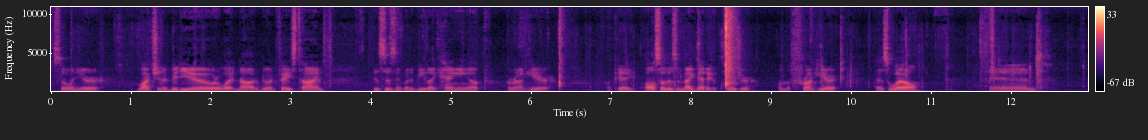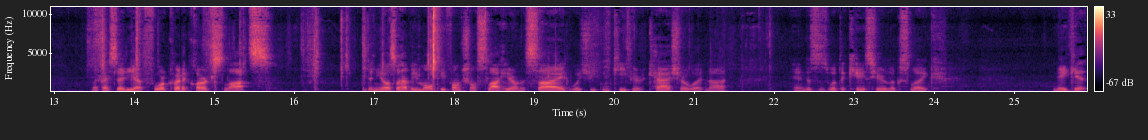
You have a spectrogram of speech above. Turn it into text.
So when you're watching a video or whatnot or doing FaceTime, this isn't going to be like hanging up around here. Okay. Also, there's a magnetic closure on the front here as well and like I said you have four credit card slots. And then you also have a multifunctional slot here on the side which you can keep your cash or whatnot. And this is what the case here looks like naked.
